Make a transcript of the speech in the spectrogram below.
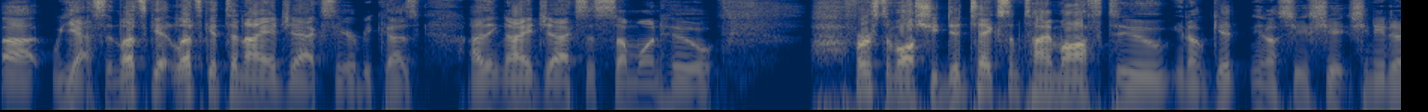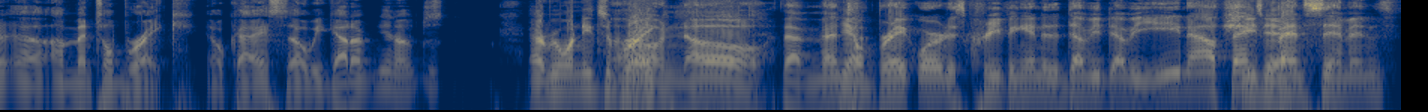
Uh, yes, and let's get let's get to Nia Jax here because I think Nia Jax is someone who, first of all, she did take some time off to you know get you know she she she needed a, a mental break. Okay, so we gotta you know just everyone needs a break. Oh no, that mental Yeah. break word is creeping into the WWE now. Thanks. Ben Simmons.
